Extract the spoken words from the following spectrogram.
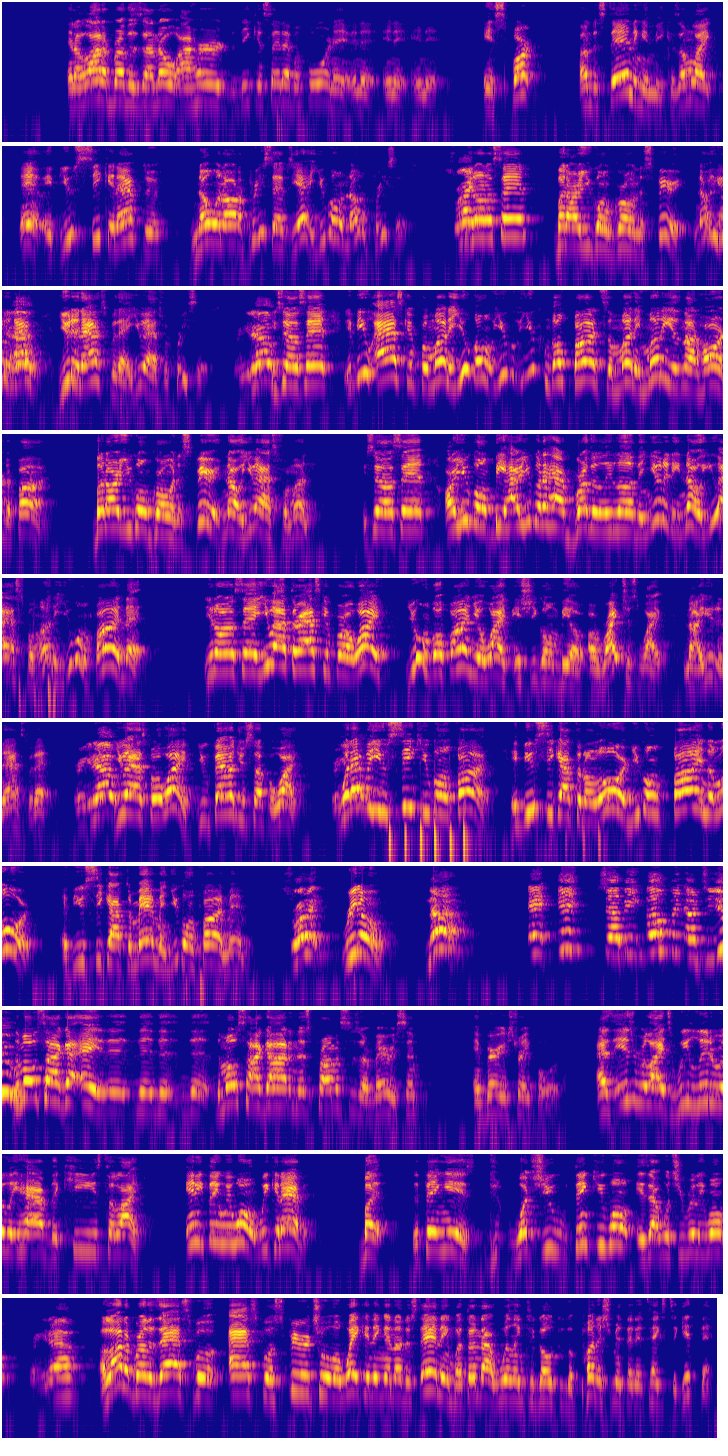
And a lot of brothers, I know, I heard the deacon say that before, and it and it and it, and it, it sparked understanding in me because I'm like, damn, if you seeking after knowing all the precepts, yeah, you gonna know the precepts. That's right. You know what I'm saying? But are you gonna grow in the spirit? No, you didn't ask. You didn't ask for that. You asked for precepts. Bring it out. You see what I'm saying? If you asking for money, you go you you can go find some money. Money is not hard to find. But are you gonna grow in the spirit? No, you ask for money. You see what I'm saying? Are you gonna be how are you gonna have brotherly love and unity? No, you ask for money. You gonna find that. You know what I'm saying? You out there asking for a wife, you gonna go find your wife. Is she gonna be a, a righteous wife? Nah, you didn't ask for that. Bring it out. You asked for a wife. You found yourself a wife. Bring Whatever you seek, you gonna find. If you seek after the Lord, you gonna find the Lord. If you seek after mammon, you gonna find mammon. That's right. Read on. Knock, and it shall be opened unto you. The Most High God, hey, the, the, the, the, the Most High God and His promises are very simple and very straightforward. As Israelites, we literally have the keys to life. Anything we want, we can have it. But the thing is, what you think you want, is that what you really want? Bring it out. A lot of brothers ask for ask for spiritual awakening and understanding, but they're not willing to go through the punishment that it takes to get that.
